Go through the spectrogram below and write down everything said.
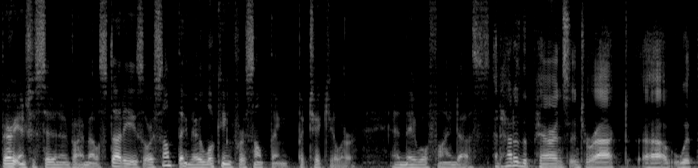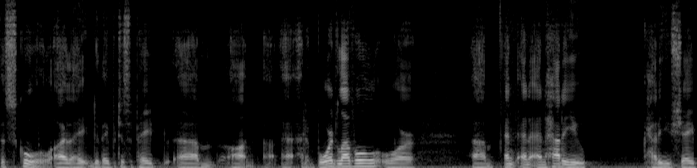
very interested in environmental studies or something. They're looking for something particular and they will find us. And how do the parents interact uh, with the school? Are they, do they participate um, on, uh, at a board level or, um, and, and, and how do you, how do you shape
